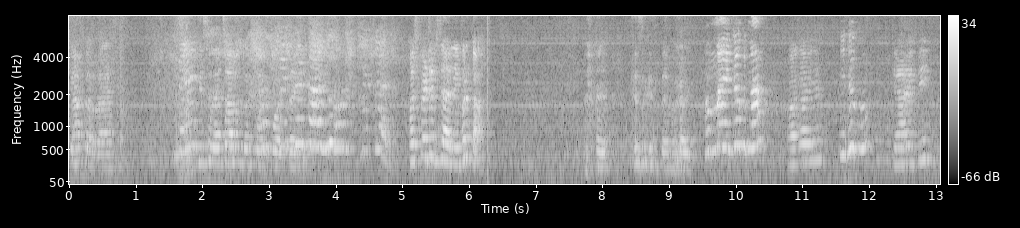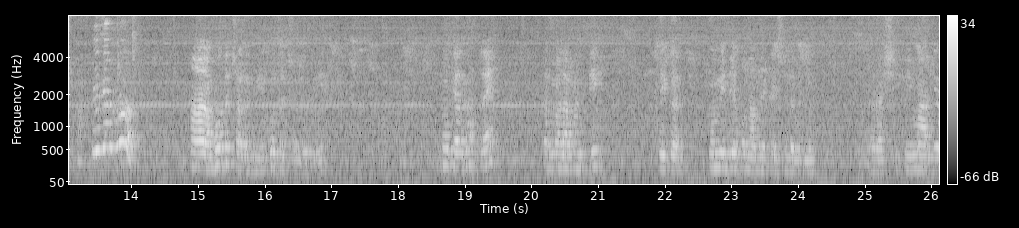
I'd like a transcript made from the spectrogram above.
क्या कर रहा है किसरा चालू करते पडतंय हॉस्पिटल जा रही बर का कसं बघा मम्मा ना हा काय आहे? क्या आहे ती बहुत अच्छा लग रही है बहुत अच्छा लग रही है डोक्यात घातलंय तर मला म्हणते हे कर मम्मी मी कैसी लग रही है. तर अशी मारले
